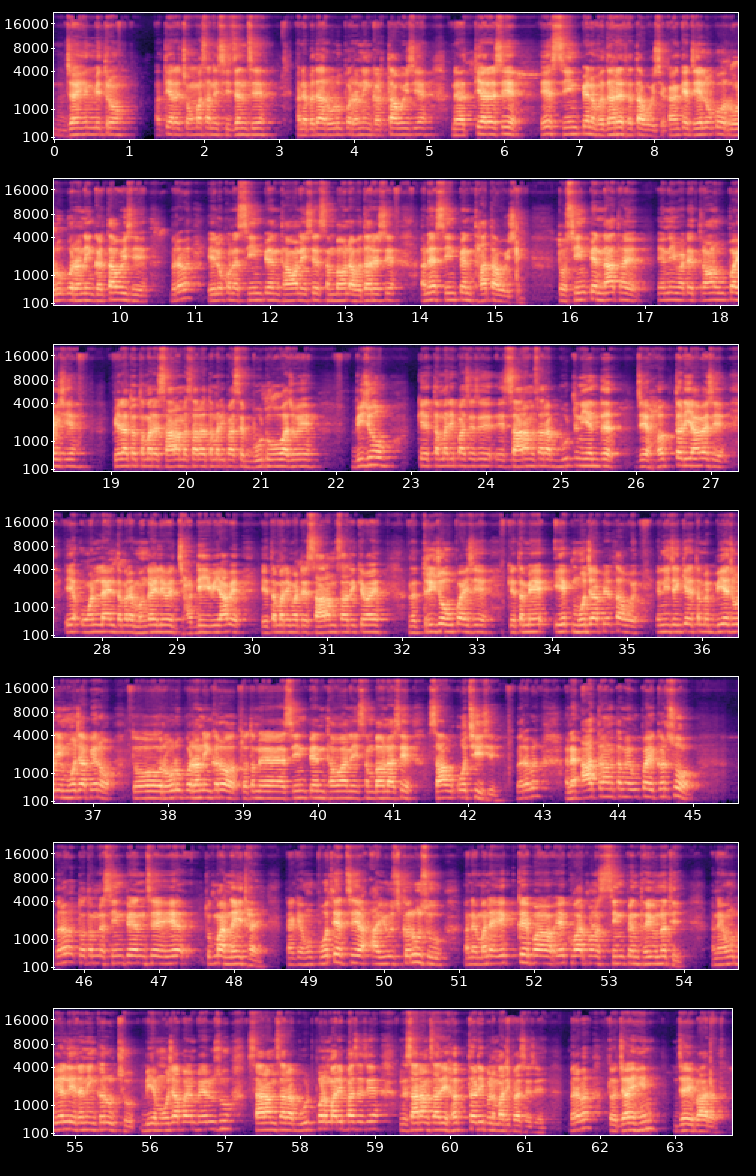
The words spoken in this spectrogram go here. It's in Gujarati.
જય હિન્દ મિત્રો. અત્યારે ચોમાસાની સિઝન છે અને બધા રોડ ઉપર રનિંગ કરતા હોય છે અને અત્યારે છે એ સીન પેન વધારે થતા હોય છે. કારણ કે જે લોકો રોડ ઉપર રનિંગ કરતા હોય છે, બરાબર? એ લોકોને સીન પેન થવાની છે સંભાવના વધારે છે અને સીન પેન થતા હોય છે. તો સીન પેન ના થાય એની માટે ત્રણ ઉપાય છે. પહેલાં તો તમારે સારામાં સારા તમારી પાસે બૂટ હોવા જોઈએ. બીજો કે તમારી પાસે છે એ સારામાં સારા બૂટની અંદર જે હગતળી આવે છે, એ ઓનલાઈન તમારે મંગાવી લેવાય, જાડી એવી આવે, એ તમારી માટે સારામાં સારી કહેવાય. અને ત્રીજો ઉપાય છે કે તમે એક મોજા પહેરતા હોય, એની જગ્યાએ તમે બે જોડી મોજા પહેરો, તો રોડ ઉપર રનિંગ કરો, તો તમને સીન પેન થવાની સંભાવના છે, સાવ ઓછી છે. બરાબર? અને આ ત્રણ તમે ઉપાય કરશો, બરાબર? તો તમને સીન પેન છે એ ટૂંકમાં નહીં થાય. કારણ કે હું પોતે જ છે આ યુઝ કરું છું, અને મને એક પણ એક વાર પણ સીન પેન થયું નથી. અને હું ડેલી રનિંગ કરું જ છું. બે મોજા પણ પહેરું છું, સારામાં સારા બૂટ પણ મારી પાસે છે અને સારામાં સારી હથકડી પણ મારી પાસે છે. બરાબર? તો જય હિન્દ, જય ભારત.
